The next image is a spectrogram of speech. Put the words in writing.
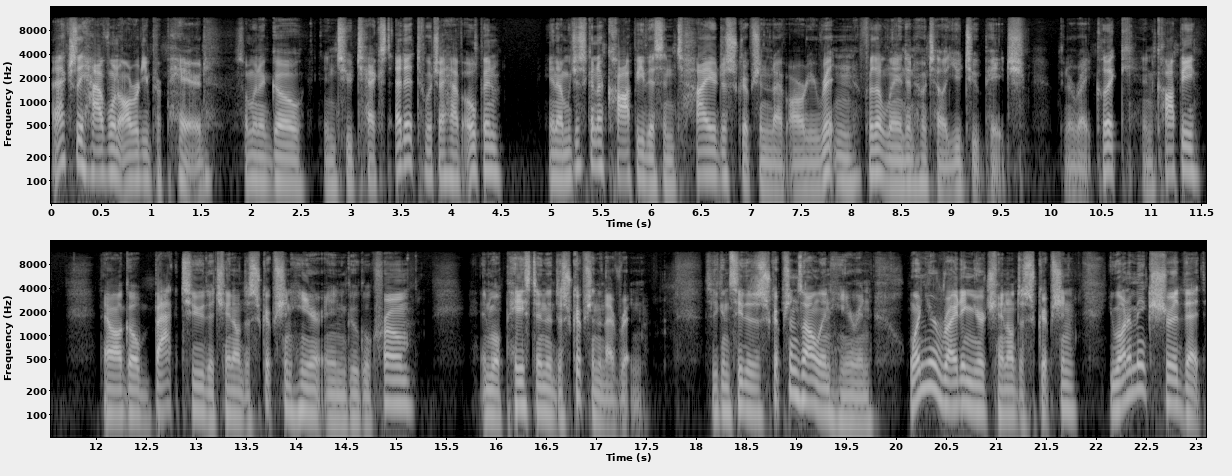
I actually have one already prepared. So I'm going to go into text edit, which I have open, and I'm just going to copy this entire description that I've already written for the Landon Hotel YouTube page. I'm going to right click and copy. Now I'll go back to the channel description here in Google Chrome and we'll paste in the description that I've written. So you can see the description's all in here. And when you're writing your channel description, you want to make sure that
